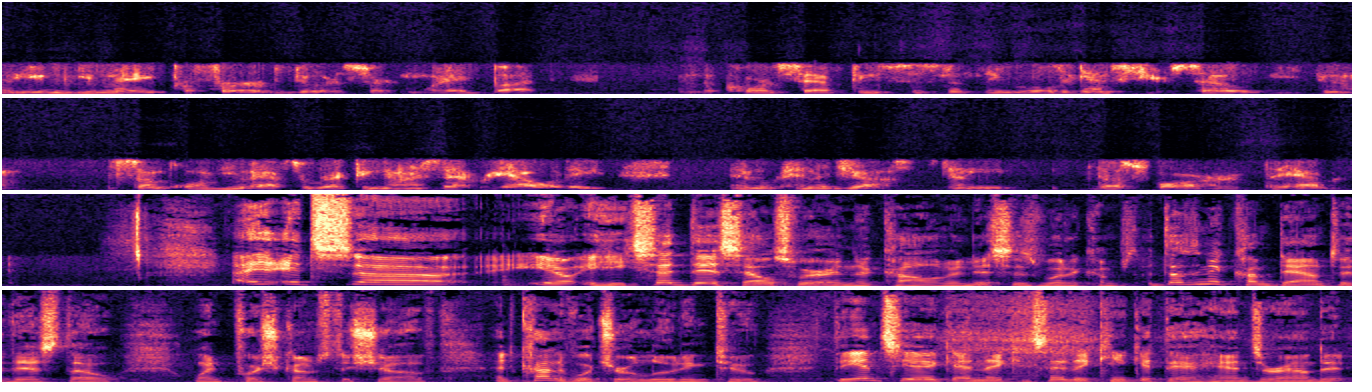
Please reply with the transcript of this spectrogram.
you, you may prefer to do it a certain way, but the courts have consistently ruled against you. So, you know, at some point you have to recognize that reality and, and adjust. And thus far, they haven't. It's uh, you know he said this elsewhere in the column, and this is what it comes. Doesn't it come down to this though? When push comes to shove, and kind of what you're alluding to, the NCAA and they can say they can't get their hands around it,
